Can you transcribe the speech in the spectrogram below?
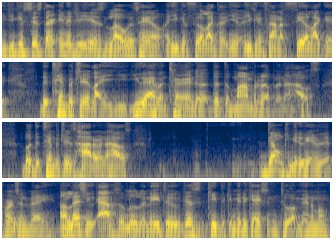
If you can sense their energy is low as hell, and you can feel like the, you know, you can kind of feel like the, the temperature, like you, you haven't turned the, the thermometer up in the house, but the temperature is hotter in the house. Don't communicate with that person today, unless you absolutely need to. Just keep the communication to a minimum,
